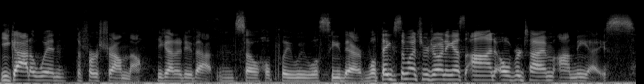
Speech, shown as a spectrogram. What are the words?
you got to win the first round, though. You got to do that. And so hopefully, we will see there. Well, thanks so much for joining us on Overtime on the Ice.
